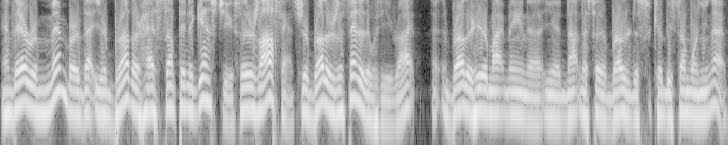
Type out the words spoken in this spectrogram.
and there remember that your brother has something against you. So there's offense. Your brother's offended with you, right? Brother here might mean, uh, you know, not necessarily a brother, just could be someone you know.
